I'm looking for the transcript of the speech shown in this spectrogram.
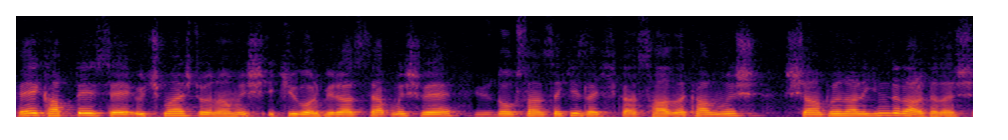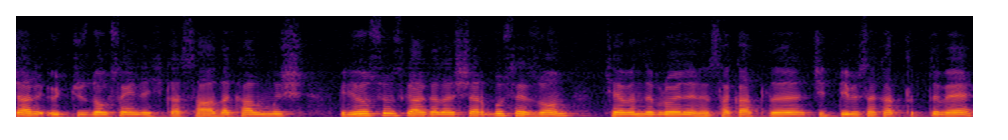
FA Cup'ta ise 3 maçta oynamış, 2 gol 1 asist yapmış ve 198 dakika sahada kalmış. Şampiyonlar Ligi'nde de arkadaşlar 397 dakika sahada kalmış. Biliyorsunuz ki arkadaşlar bu sezon Kevin De Bruyne'nin sakatlığı ciddi bir sakatlıktı ve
